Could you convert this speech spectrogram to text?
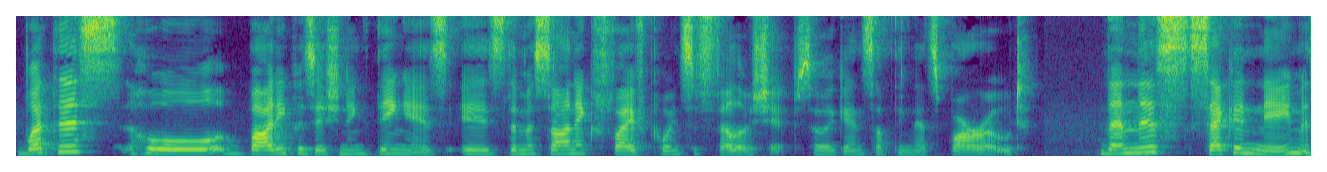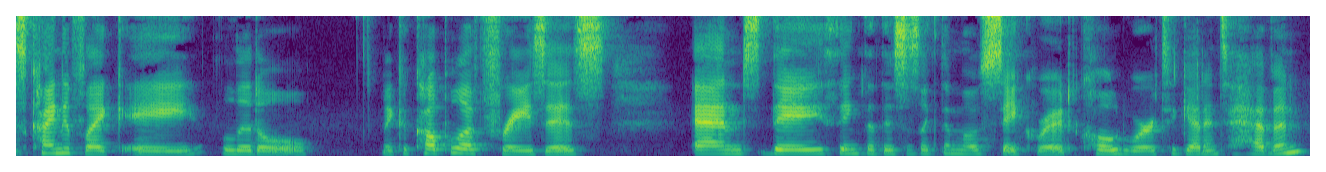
what this whole body positioning thing is is the Masonic five points of fellowship. So again, something that's borrowed. Then this second name is kind of like a little, like a couple of phrases, and they think that this is like the most sacred code word to get into heaven.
